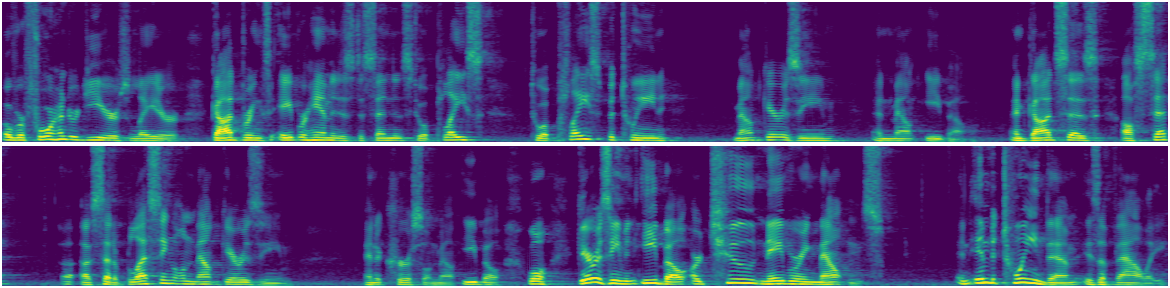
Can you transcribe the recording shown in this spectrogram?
Over 400 years later, God brings Abraham and his descendants to a place, to a place between Mount Gerizim and Mount Ebal. And God says, I'll set uh, set a blessing on Mount Gerizim and a curse on Mount Ebal. Well, Gerizim and Ebal are two neighboring mountains, and in between them is a valley.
